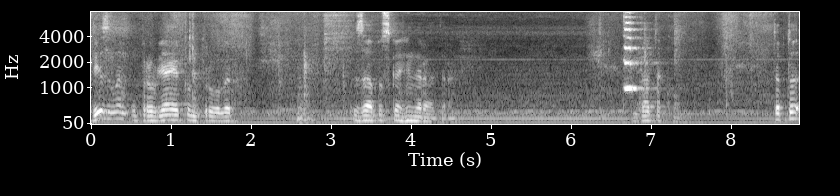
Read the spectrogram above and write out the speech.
Дизелем управляє контролер запуска генератора. Датаком. Тобто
